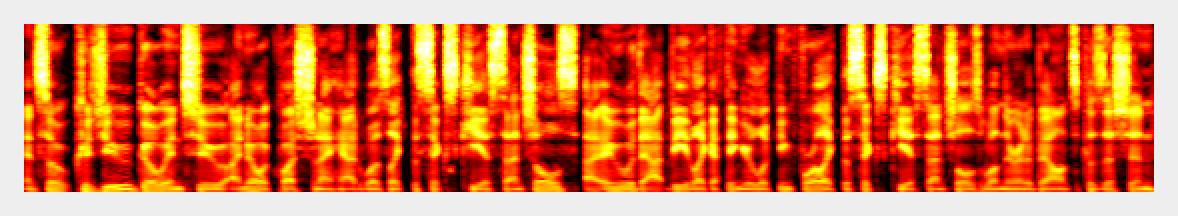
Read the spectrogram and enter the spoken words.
and so, could you go into? I know a question I had was like the six key essentials. I mean, would that be like a thing you're looking for, like the six key essentials when they're in a balanced position?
